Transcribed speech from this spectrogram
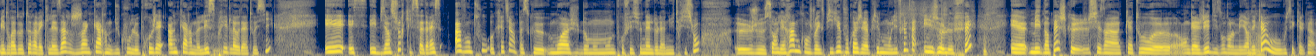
mes droits d'auteur avec Lazare, j'incarne, du coup, le projet incarne l'esprit de Laudato aussi. Et, et, bien sûr qu'il s'adresse avant tout aux chrétiens, parce que moi, dans mon monde professionnel de la nutrition, euh, je sors les rames quand je dois expliquer pourquoi j'ai appelé mon livre comme ça, et je le fais. Et, mais n'empêche que chez un catho engagé, disons dans le meilleur des mhm. cas, où c'est quelqu'un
